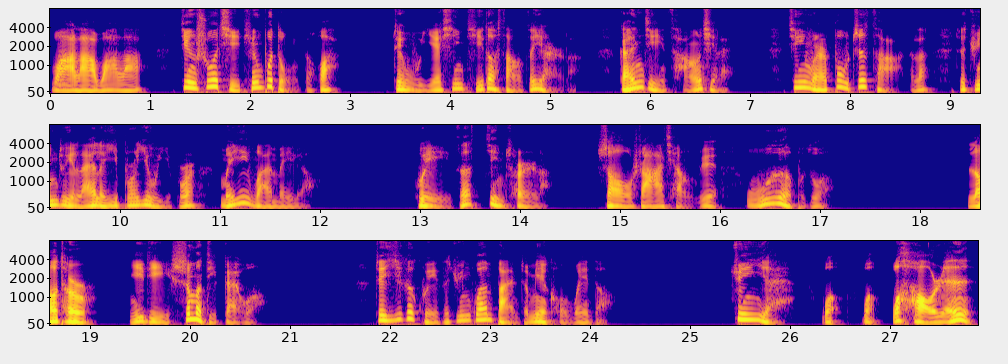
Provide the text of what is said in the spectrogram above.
哇啦哇啦，竟说起听不懂的话。这五爷心提到嗓子眼儿了，赶紧藏起来。今晚不知咋的了，这军队来了一波又一波，没完没了。鬼子进村了，烧杀抢掠，无恶不作。老头，你的什么的该我？这一个鬼子军官板着面孔问道：“军爷。”我我我好人，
